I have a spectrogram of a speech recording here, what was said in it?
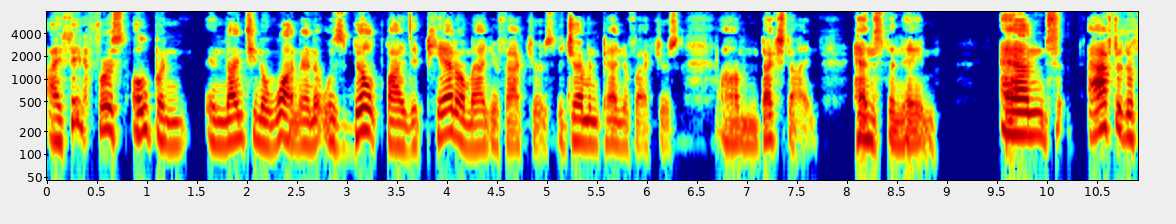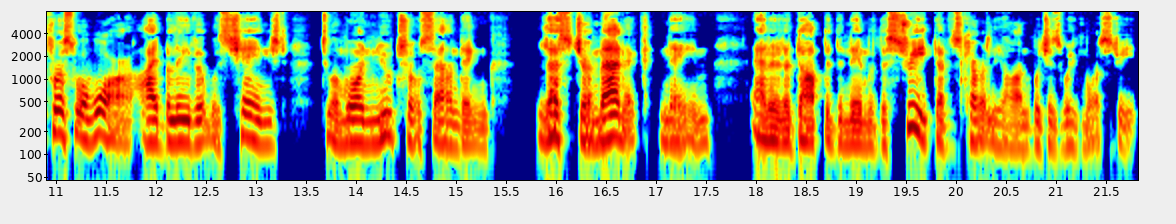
I think, first opened in 1901, and it was built by the piano manufacturers, the German manufacturers, um, Bechstein, hence the name. And after the First World War, I believe it was changed to a more neutral sounding, less Germanic name, and it adopted the name of the street that it's currently on, which is Wigmore Street.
